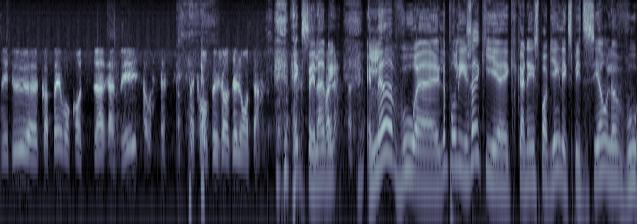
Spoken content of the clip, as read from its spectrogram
mes deux euh, copains vont continuer à ramer. Ça va... fait qu'on peut jaser longtemps. Excellent. Mais là, vous, euh, là, pour les gens qui ne connaissent pas bien l'expédition, là, vous,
